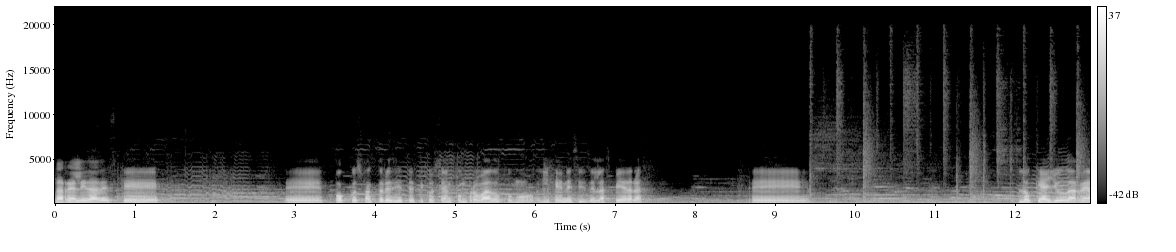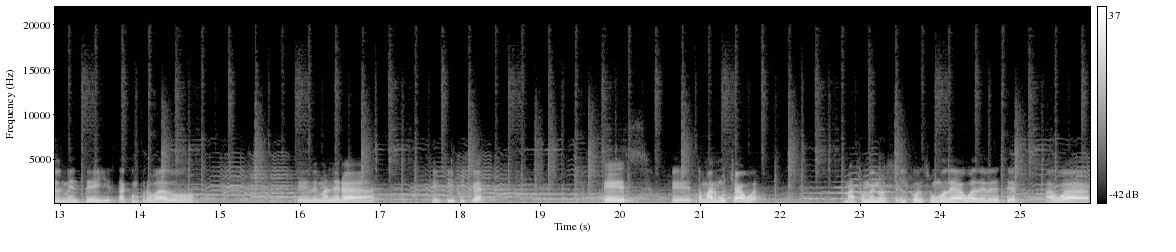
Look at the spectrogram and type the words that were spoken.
La realidad es que eh, pocos factores dietéticos se han comprobado como el génesis de las piedras. Eh, lo que ayuda realmente y está comprobado eh, de manera científica es eh, tomar mucha agua. Más o menos el consumo de agua debe de ser agua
